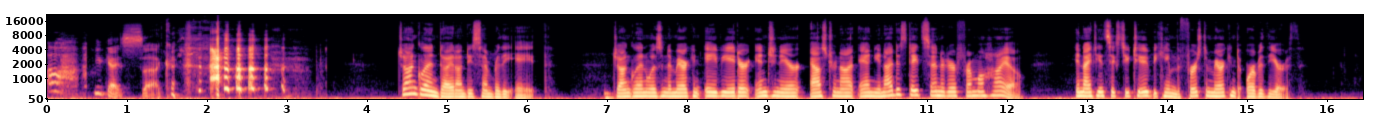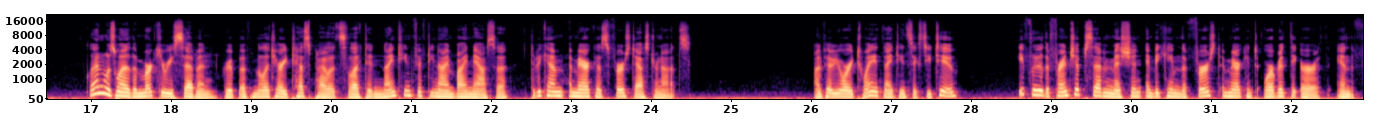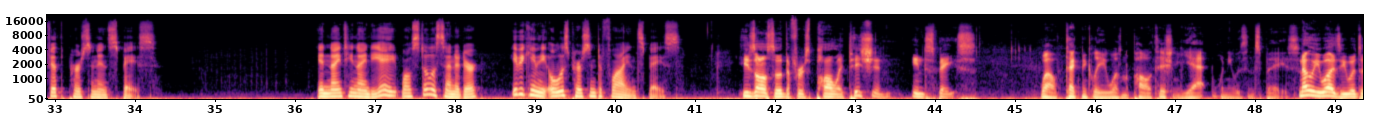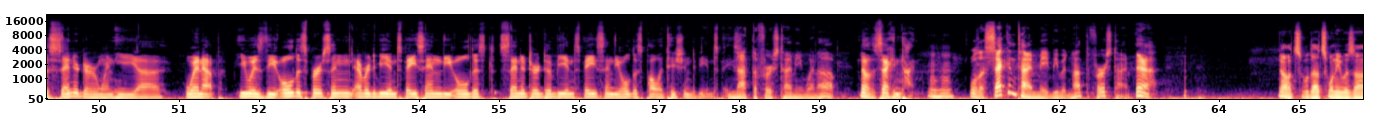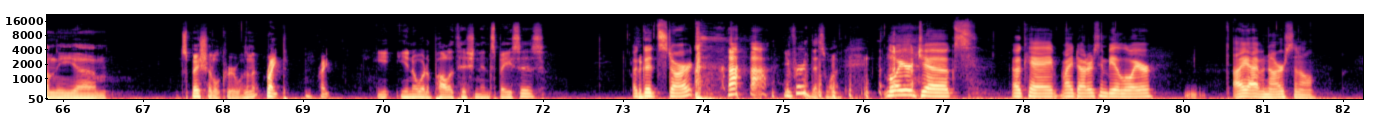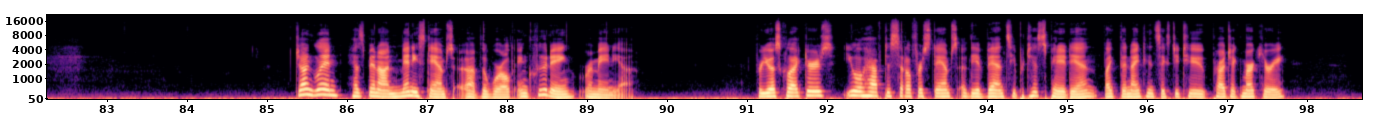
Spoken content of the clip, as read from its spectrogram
Oh. you guys suck. John Glenn died on December the 8th. John Glenn was an American aviator, engineer, astronaut, and United States Senator from Ohio. In 1962, he became the first American to orbit the Earth. Glenn was one of the Mercury 7 group of military test pilots selected in 1959 by NASA to become America's first astronauts. On February 20, 1962, he flew the Friendship 7 mission and became the first American to orbit the Earth and the fifth person in space. In 1998, while still a senator, he became the oldest person to fly in space. He's also the first politician in space. Well, technically, he wasn't a politician yet when he was in space. No, he was. He was a senator when he uh, went up. He was the oldest person ever to be in space, and the oldest senator to be in space, and the oldest politician to be in space. Not the first time he went up. No, the second time. Mm-hmm. Well, the second time maybe, but not the first time. Yeah. No, it's that's when he was on the um, space shuttle crew, wasn't it? Right. Right. You, you know what a politician in space is? A good start. You've heard this one. lawyer jokes. Okay, my daughter's gonna be a lawyer. I have an arsenal. John Glenn has been on many stamps of the world, including Romania. For U.S. collectors, you will have to settle for stamps of the events he participated in, like the 1962 Project Mercury,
